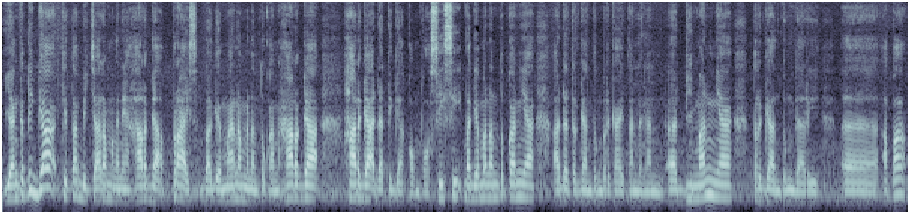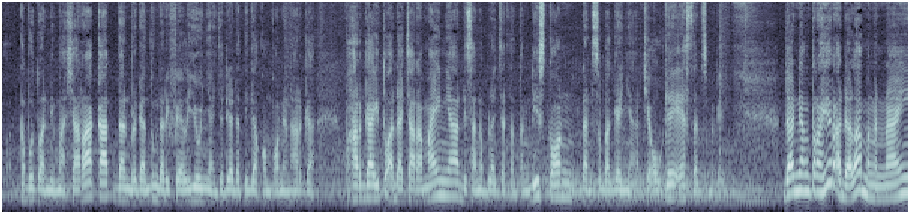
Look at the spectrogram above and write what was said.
Yang ketiga, kita bicara mengenai harga, price. Bagaimana menentukan harga? Harga ada tiga komposisi. Bagaimana menentukannya? Ada tergantung berkaitan dengan uh, demandnya, tergantung dari uh, apa kebutuhan di masyarakat dan bergantung dari value-nya. Jadi ada tiga komponen harga. Harga itu ada cara mainnya, di sana belajar tentang diskon dan sebagainya, COGS dan sebagainya. Dan yang terakhir adalah mengenai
